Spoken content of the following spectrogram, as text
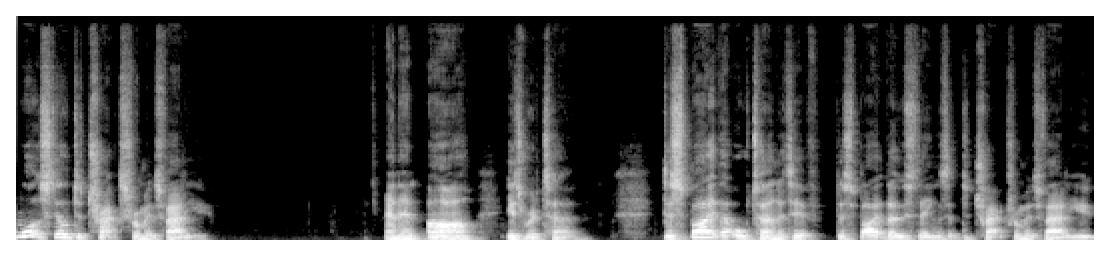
what still detracts from its value? And then R is return. Despite that alternative, despite those things that detract from its value,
